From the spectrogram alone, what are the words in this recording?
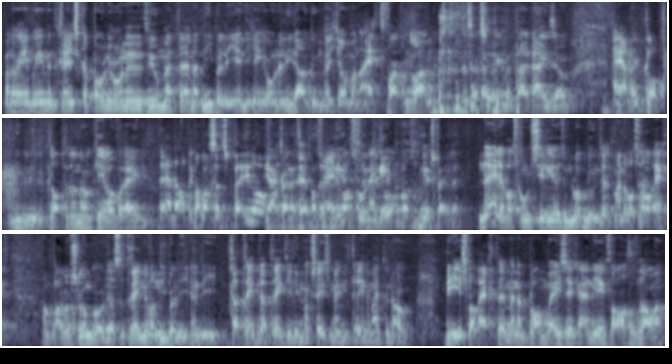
Maar dan op een gegeven moment reed Scarponi gewoon in het wiel met, eh, met Nibali. En die ging gewoon een lead-out doen, weet je wel. Maar dan echt fucking lang. dan zag je op een gegeven moment daar rijden zo. En ja, dan klapte Nibali die klapte er nog een keer overheen. Ja, dat had ik Maar was dat spelen? Of Ja, ik was het zeggen. Was het Nee, meer was gewoon echt gestructureerd wel- of was het meer spelen? Nee, dat was gewoon serieus een blok doen, zeg maar. Dat was wel echt... Van Paulo Slongo, dat is de trainer van Nibali. En die, daar, traint, daar traint hij nu nog steeds mee. Die trainde mij toen ook. Die is wel echt eh, met een plan bezig. En die heeft wel altijd wel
